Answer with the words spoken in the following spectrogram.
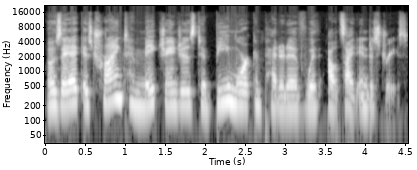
Mosaic is trying to make changes to be more competitive with outside industries.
